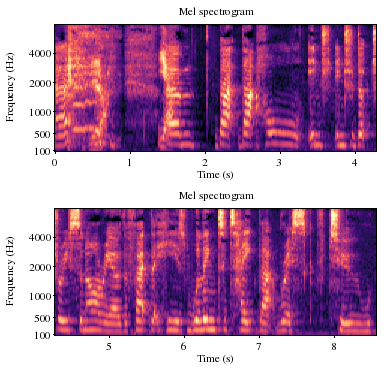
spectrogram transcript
uh, Yeah. Yeah. Um, that that whole int- introductory scenario, the fact that he is willing to take that risk to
